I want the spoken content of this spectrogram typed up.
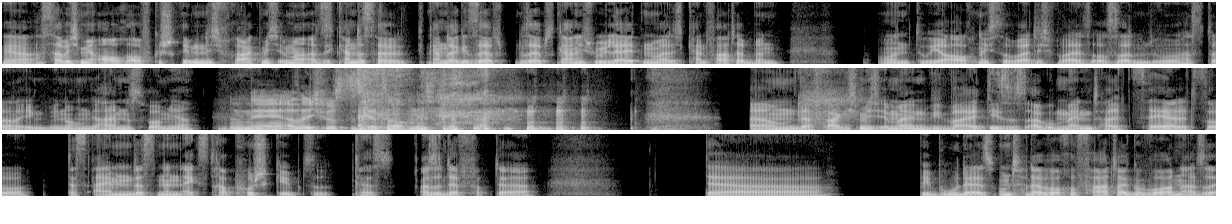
ja, das habe ich mir auch aufgeschrieben. Ich frage mich immer, also ich kann das halt, ich kann da selbst, selbst gar nicht relaten, weil ich kein Vater bin. Und du ja auch nicht, soweit ich weiß, außer du hast da irgendwie noch ein Geheimnis vor mir. Nee, also ich wüsste es jetzt auch nicht. Ähm, da frage ich mich immer, inwieweit dieses Argument halt zählt, so, dass einem das einen extra Push gibt. So, dass, also der, der, der Bebu, der ist unter der Woche Vater geworden, also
